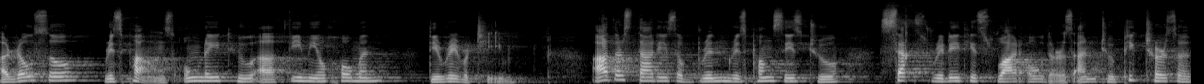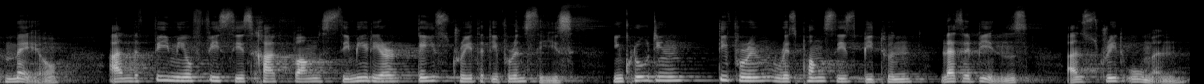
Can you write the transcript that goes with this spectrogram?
arousal response only to a female hormone derivative. Other studies of brain responses to sex related sweat odors and to pictures of male and female feces have found similar gay straight differences, including differing responses between lesbians and street women.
